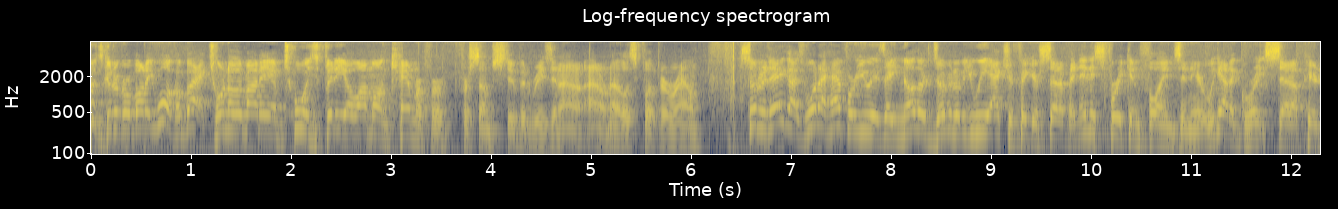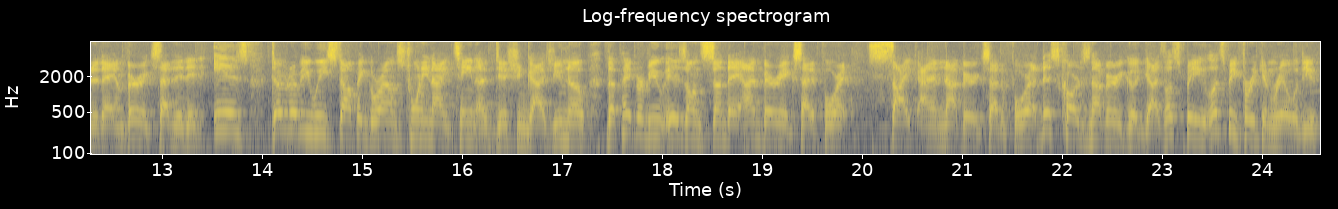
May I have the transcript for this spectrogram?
What is good everybody? Welcome back to another My Damn Toys video. I'm on camera for, for some stupid reason. I don't, I don't know. Let's flip it around. So today guys, what I have for you is another WWE action figure setup and it is freaking flames in here. We got a great setup here today. I'm very excited. It is WWE Stomping Grounds 2019 edition guys. You know the pay-per-view is on Sunday. I'm very excited for it. Psych, I am not very excited for it. This card is not very good guys. Let's be let's be freaking real with you.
